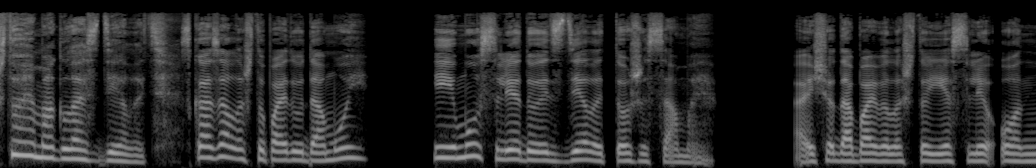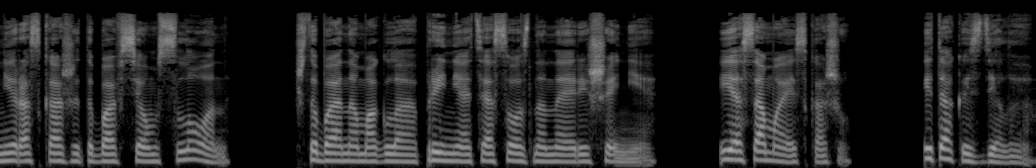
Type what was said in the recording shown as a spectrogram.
Что я могла сделать? Сказала, что пойду домой, и ему следует сделать то же самое. А еще добавила, что если он не расскажет обо всем Слоан, чтобы она могла принять осознанное решение, я сама ей скажу. И так и сделаю.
